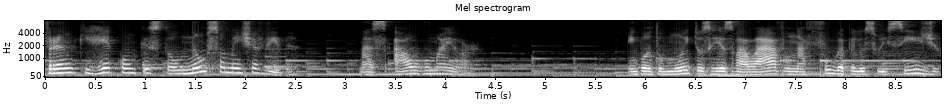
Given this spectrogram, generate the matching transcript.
Frank reconquistou não somente a vida, mas algo maior. Enquanto muitos resvalavam na fuga pelo suicídio,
